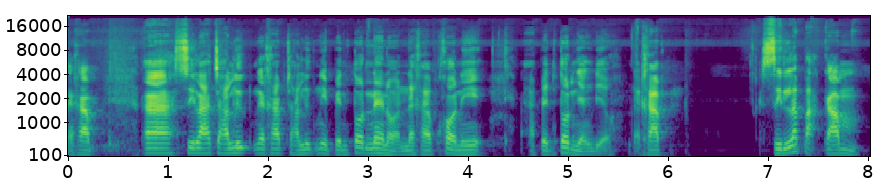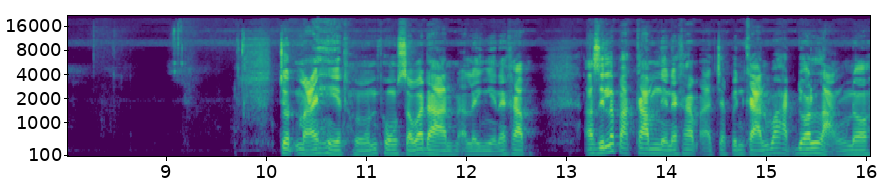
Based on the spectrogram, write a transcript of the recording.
นะครับศิลาจารึกนะครับจารึกนี่เป็นต้นแน่นอนนะครับ ข้อนี้เป็นต้นอย่างเดียวนะครับ ศิลปกรรม จดหมายเหตุโหนพงศวดารอะไรเงี้ยนะครับศิลปกรรมเนี่ยนะครับอาจจะเป็นการวาดย้อนหลังเนาะ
